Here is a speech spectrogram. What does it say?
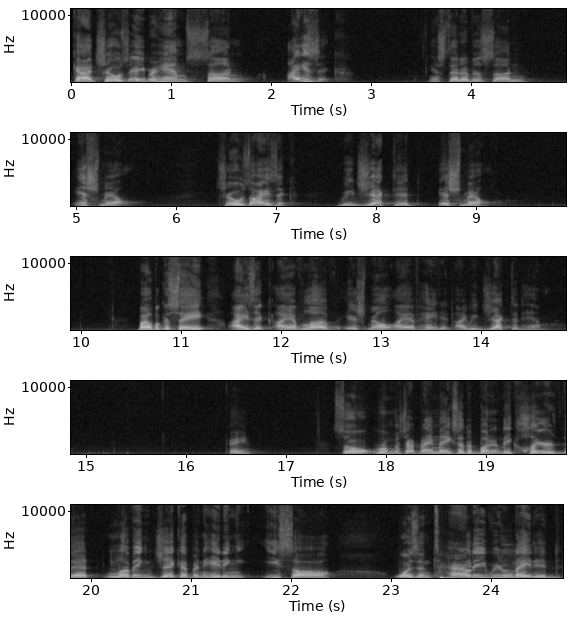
God chose Abraham's son Isaac instead of his son Ishmael chose Isaac, rejected Ishmael. Bible could say, Isaac I have loved, Ishmael I have hated. I rejected him. Okay? So Romans chapter 9 makes it abundantly clear that loving Jacob and hating Esau was entirely related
